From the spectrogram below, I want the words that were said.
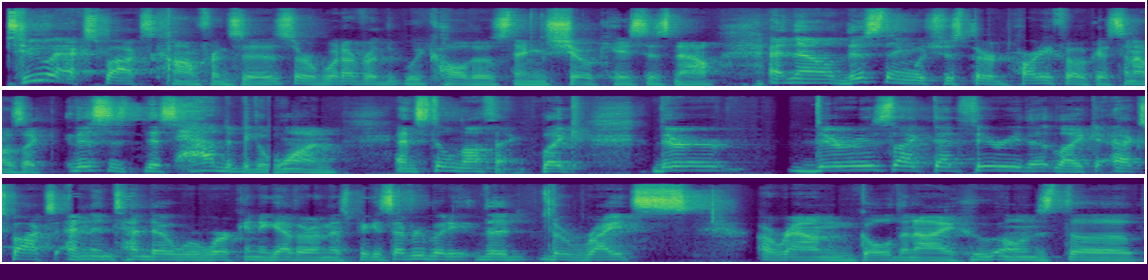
two Xbox conferences or whatever we call those things, showcases now, and now this thing, which is third party focused, and I was like, this is this had to be the one, and still nothing. Like there. There is like that theory that like Xbox and Nintendo were working together on this because everybody the the rights around GoldenEye, who owns the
